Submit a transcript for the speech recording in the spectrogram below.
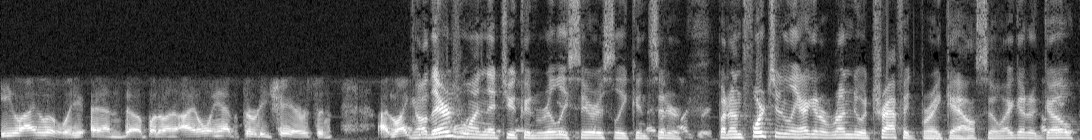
Eli Lilly, and uh, but I only have 30 shares, and I'd like. Now, there's one that you can really seriously consider. But unfortunately, I got to run to a traffic break, Al. So I got to go,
